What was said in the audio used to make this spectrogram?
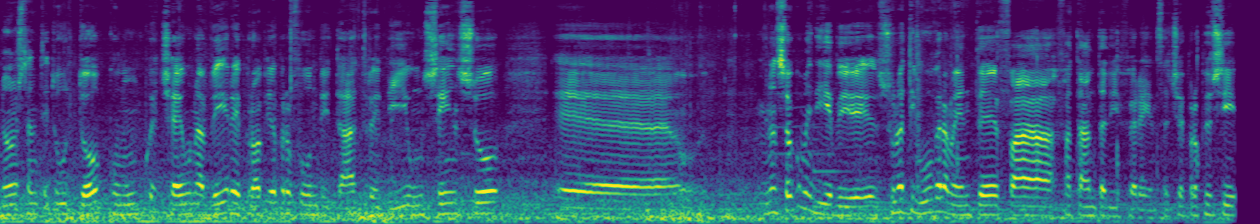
nonostante tutto comunque c'è una vera e propria profondità 3D, un senso eh, non so come dirvi, sulla TV veramente fa, fa tanta differenza, cioè proprio si,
